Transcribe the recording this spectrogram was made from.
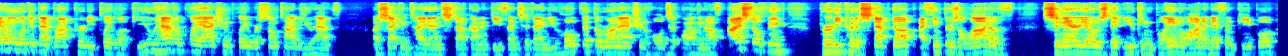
I don't look at that brock purdy play look you have a play action play where sometimes you have a second tight end stuck on a defensive end you hope that the run action holds it long enough i still think purdy could have stepped up i think there's a lot of scenarios that you can blame a lot of different people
